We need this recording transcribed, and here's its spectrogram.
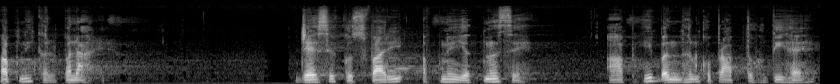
अपनी कल्पना है। जैसे कुशवारी अपने यत्न से आप ही बंधन को प्राप्त होती है,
